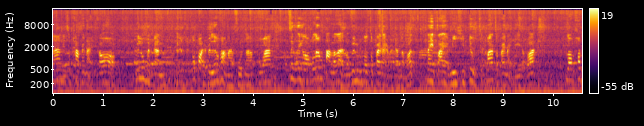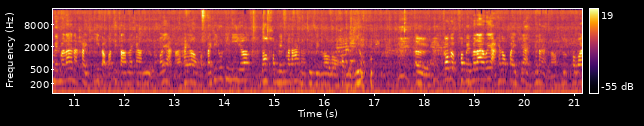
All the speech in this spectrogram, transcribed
หน้านี้จะพาไปไหนก็ไม่รู้เหมือนกัน ก็ปล่อยเป็นเรื่องของอนาคตนะ เพราะว่าจริงๆเราก็เริ่มตันแล้วแหละ เราไม่รู้เราจะไปไหนเหมือนกัน แต่ว่าในใจอะมีคิดอยู่ว่าจะไปไหนดี แต่ว่า ลองคอมเมนต์มาได้นะใครที่แบบว่าติดตามรายการอยู่แล้วก็อยากจะให้เราแบบไปที่นู่นที่นี่ก็ลองคอมเมนต์มาได้นะจริงๆเราลองคอมเมนต์อยู่เออ ก็แบบคอมเมนต์มาได้ว่าอยากให้เราไปที่ไหนที่ไหนเนาะเพราะว่า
